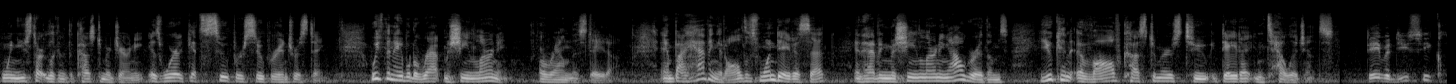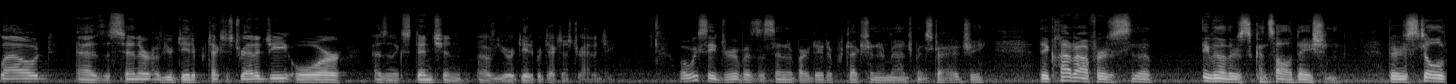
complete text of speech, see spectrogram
when you start looking at the customer journey is where it gets super, super interesting. We've been able to wrap machine learning around this data. And by having it all this one data set and having machine learning algorithms, you can evolve customers to data intelligence. David, do you see cloud as the center of your data protection strategy or as an extension of your data protection strategy? Well, we see Druva as the center of our data protection and management strategy. The cloud offers, uh, even though there's consolidation, there's still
